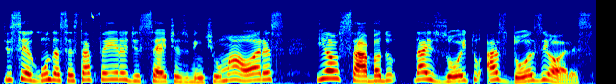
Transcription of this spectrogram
de segunda a sexta-feira, de 7 às 21 horas e ao sábado, das 8 às 12 horas.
